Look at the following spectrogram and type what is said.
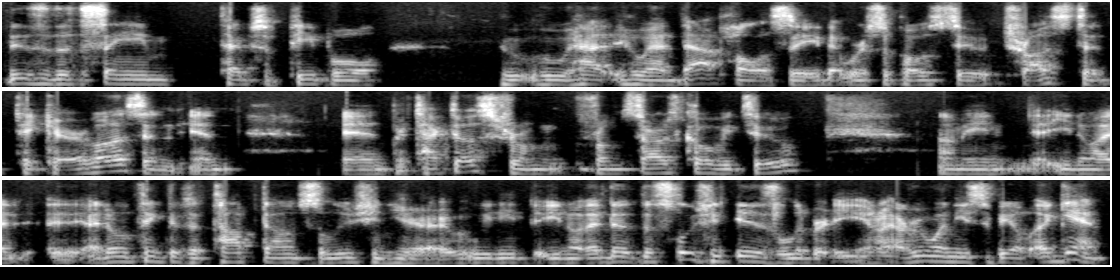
this is the same types of people who, who had who had that policy that we're supposed to trust to take care of us and and and protect us from from SARS-CoV-2. I mean, you know, I, I don't think there's a top-down solution here. We need, you know, the, the solution is liberty. You know, everyone needs to be able. Again,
